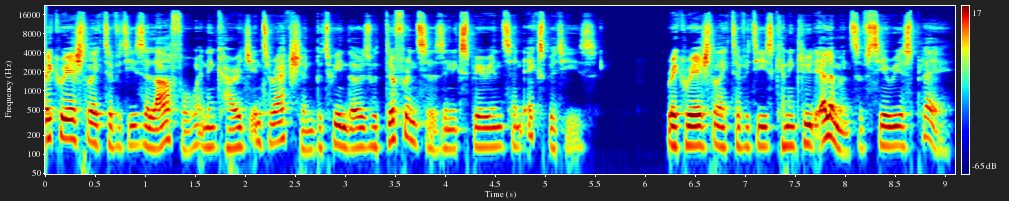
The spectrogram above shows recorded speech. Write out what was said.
Recreational activities allow for and encourage interaction between those with differences in experience and expertise. Recreational activities can include elements of serious play,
